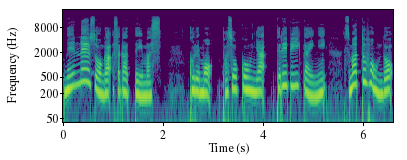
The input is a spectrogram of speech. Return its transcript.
年齢層が下がっています。これもパソコンやテレビ以外にスマートフォンと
